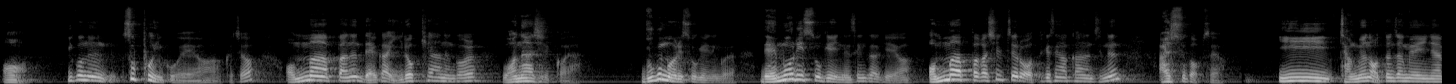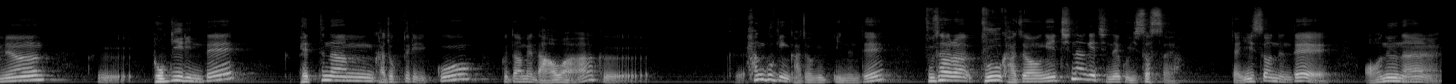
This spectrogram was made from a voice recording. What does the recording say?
어, 이거는 슈퍼 이고예요. 그죠? 엄마 아빠는 내가 이렇게 하는 걸 원하실 거야. 누구 머릿속에 있는 거예요? 내 머릿속에 있는 생각이에요. 엄마 아빠가 실제로 어떻게 생각하는지는 알 수가 없어요. 이 장면은 어떤 장면이냐면 그 독일인데 그 베트남 가족들이 있고 그 다음에 나와 그, 그 한국인 가족이 있는데 두 사람 두 가정이 친하게 지내고 있었어요. 자 있었는데 어느 날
